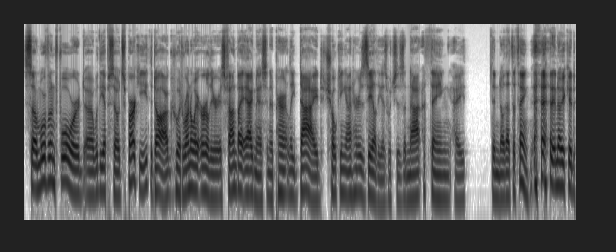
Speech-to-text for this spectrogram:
So moving forward uh, with the episode, Sparky, the dog who had run away earlier, is found by Agnes and apparently died choking on her azaleas, which is not a thing. I didn't know that's a thing. I didn't know you could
